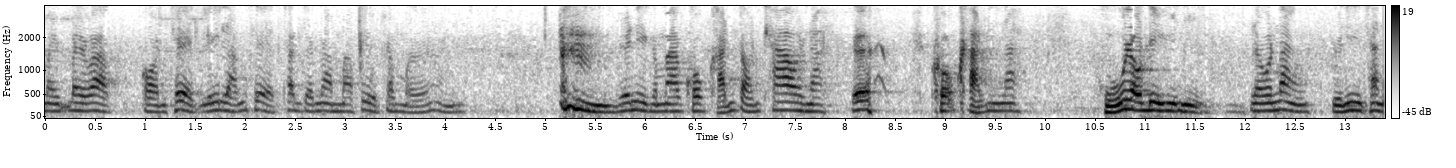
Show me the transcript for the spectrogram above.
ไม่ไม่ว่า ก่อนเทศหรือหลังเทศท่านจะนำมาพูดเสมออันนี้เดี๋ยวนี้ก็มาขบขันตอนเช้านะเออขบขันนะหูเราดีนี่ เรานั่งอยู่นี่ท่าน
